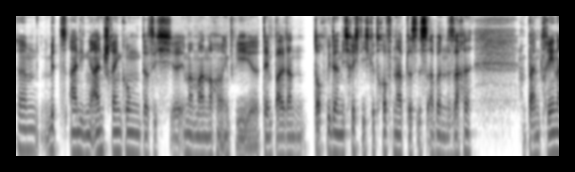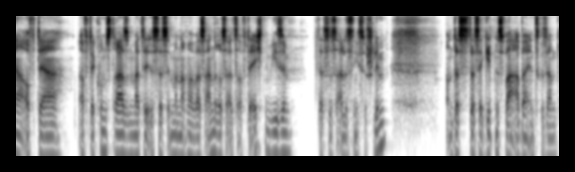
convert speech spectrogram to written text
ähm, mit einigen Einschränkungen, dass ich äh, immer mal noch irgendwie äh, den Ball dann doch wieder nicht richtig getroffen habe. Das ist aber eine Sache. Beim Trainer auf der auf der Kunstrasenmatte ist das immer noch mal was anderes als auf der echten Wiese. Das ist alles nicht so schlimm. Und das, das Ergebnis war aber insgesamt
